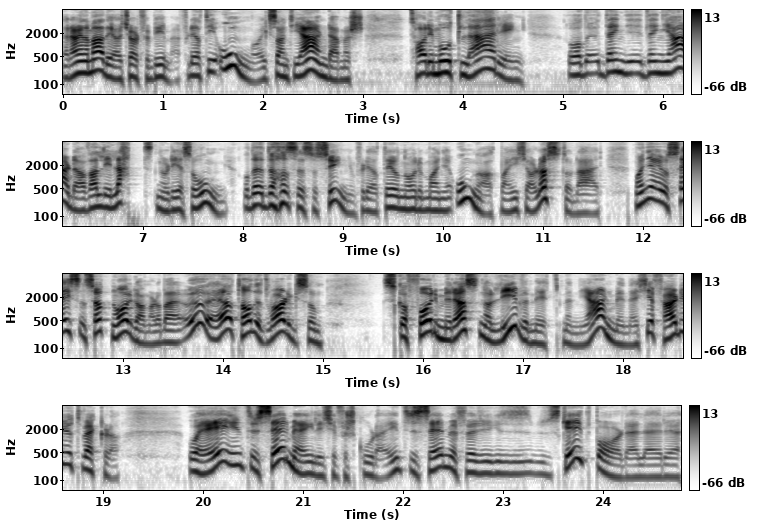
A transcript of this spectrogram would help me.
Jeg regner med de har kjørt forbi meg, fordi at de er unge, og ikke sant, hjernen deres tar imot læring. Og den, den gjør det veldig lett når de er så unge. Og det, det er så synd, fordi det er jo når man er ung at man ikke har lyst til å lære. Man er jo 16-17 år gammel og bare øh, 'Jeg har tatt et valg som skal forme resten av livet mitt, men hjernen min er ikke ferdigutvikla'. Og jeg interesserer meg egentlig ikke for skolen. Jeg interesserer meg for skateboard eller,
